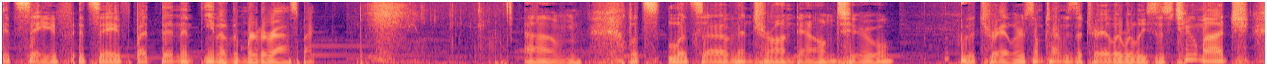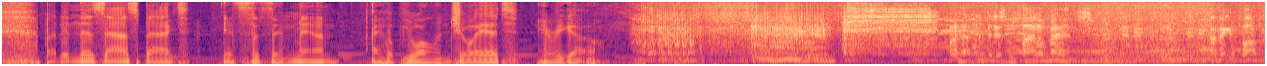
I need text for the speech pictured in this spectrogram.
it's safe. It's safe, but then it, you know the murder aspect. Um, let's let's uh, venture on down to the trailer. Sometimes the trailer releases too much, but in this aspect, it's the Thin Man. I hope you all enjoy it. Here we go. Happened if it isn't Philo Vance? I beg your pardon?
